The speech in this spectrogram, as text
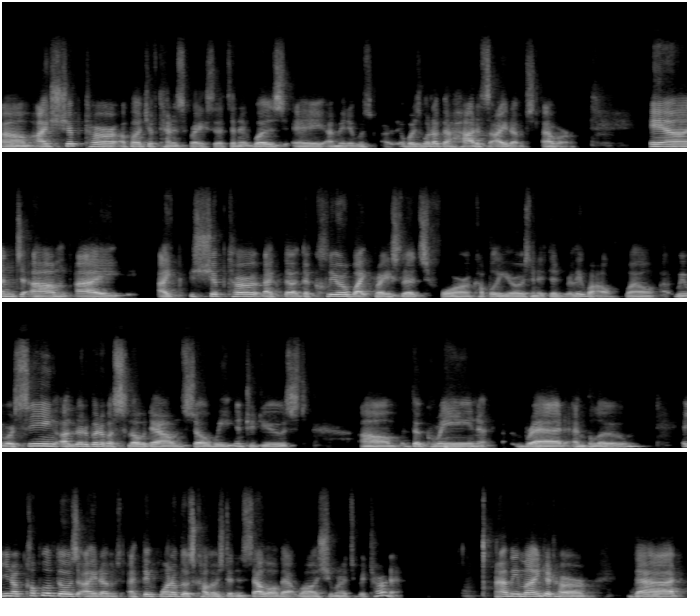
um, I shipped her a bunch of tennis bracelets, and it was a, I mean, it was it was one of the hottest items ever. And um, I I shipped her like the, the clear white bracelets for a couple of years, and it did really well. Well, we were seeing a little bit of a slowdown, so we introduced um, the green, red, and blue. And, you know, a couple of those items, I think one of those colors didn't sell all that well she wanted to return it. I reminded her that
